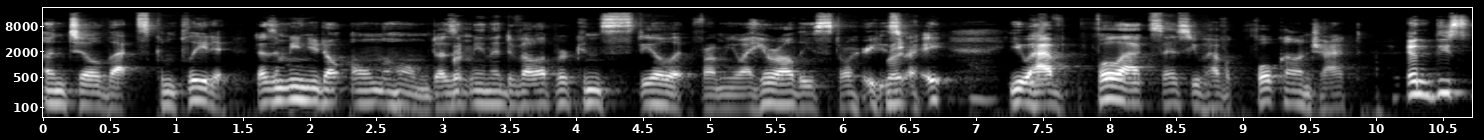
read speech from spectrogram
Until that's completed. Doesn't mean you don't own the home. Doesn't mean the developer can steal it from you. I hear all these stories, Right. right? You have full access, you have a full contract. And these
